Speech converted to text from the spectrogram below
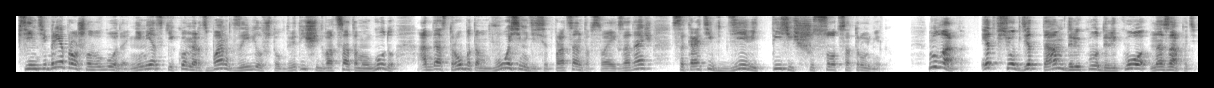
В сентябре прошлого года немецкий Коммерцбанк заявил, что к 2020 году отдаст роботам 80% своих задач, сократив 9600 сотрудников. Ну ладно, это все где-то там, далеко-далеко на Западе.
